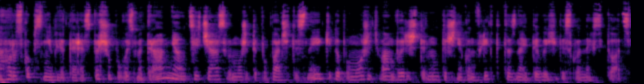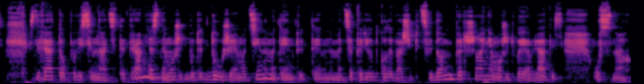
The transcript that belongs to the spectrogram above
Гороскоп снів для Терес. З 1 по 8 травня у цей час ви можете побачити сни, які допоможуть вам вирішити внутрішні конфлікти та знайти вихід із складних ситуацій. З 9 по 18 травня сни можуть бути дуже емоційними та інтуїтивними. Це період, коли ваші підсвідомі переживання можуть виявлятись у снах.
